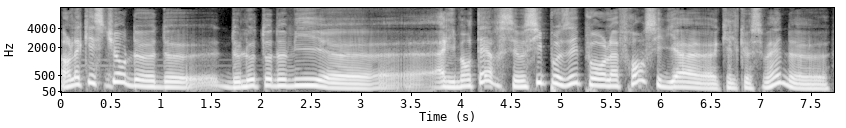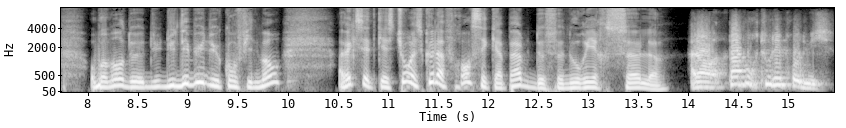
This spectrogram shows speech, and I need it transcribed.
Alors la question de, de, l'autonomie euh, alimentaire s'est aussi posée pour la France il y a euh, quelques semaines, euh, au moment du, du, début du confinement, avec cette question, est-ce que la France est capable de se nourrir seule? Alors, pas pour tous les produits.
